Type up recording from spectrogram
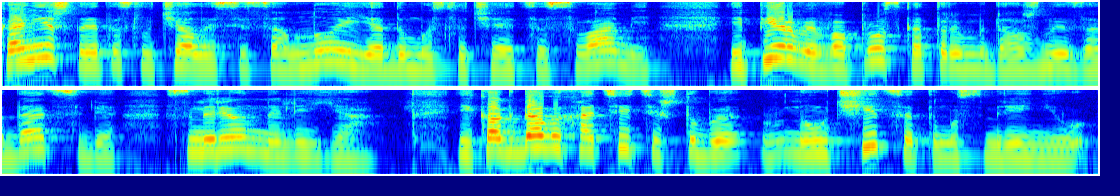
Конечно, это случалось и со мной, и я думаю, случается с вами. И первый вопрос, который мы должны задать себе, смиренна ли я? И когда вы хотите, чтобы научиться этому смирению,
